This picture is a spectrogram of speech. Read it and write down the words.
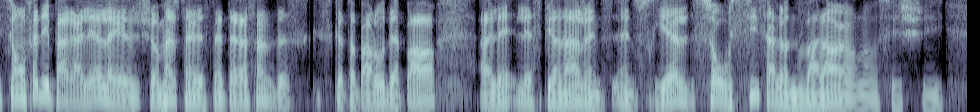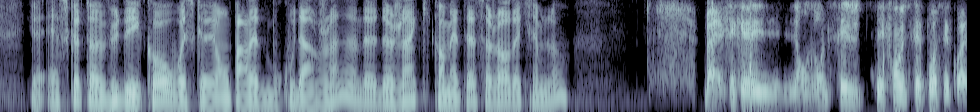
si on fait des parallèles, euh, justement, c'est intéressant de ce que tu as parlé au départ, euh, l'espionnage industriel, ça aussi, ça a une valeur. Est-ce que tu as vu des cas où est-ce qu'on parlait de beaucoup d'argent, de, gens qui commettaient ce genre de crime-là? Ben, c'est que on, sait, des fois, on ne sait pas c'est quoi,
